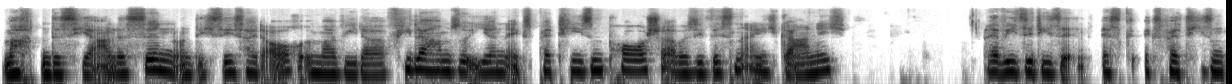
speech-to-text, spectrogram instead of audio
macht denn das hier alles Sinn? Und ich sehe es halt auch immer wieder. Viele haben so ihren Expertisen Porsche, aber sie wissen eigentlich gar nicht, wie sie diese Expertisen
